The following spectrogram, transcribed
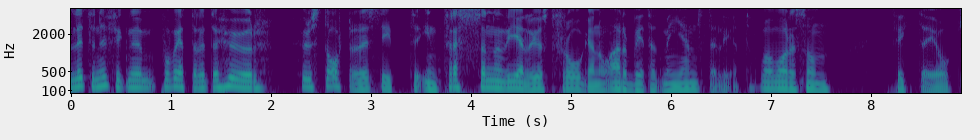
lite nyfiken på att veta lite hur, hur startades ditt intresse när det gäller just frågan och arbetet med jämställdhet? Vad var det som fick dig att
